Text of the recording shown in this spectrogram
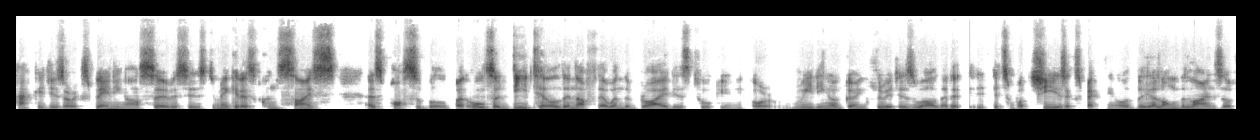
packages or explaining our services, to make it as concise as possible, but also detailed enough that when the bride is talking or reading or going through it as well, that it, it's what she is expecting or the, along the lines of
